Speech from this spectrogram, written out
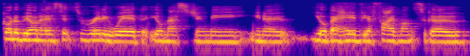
got to be honest, it's really weird that you're messaging me. You know, your behavior five months ago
